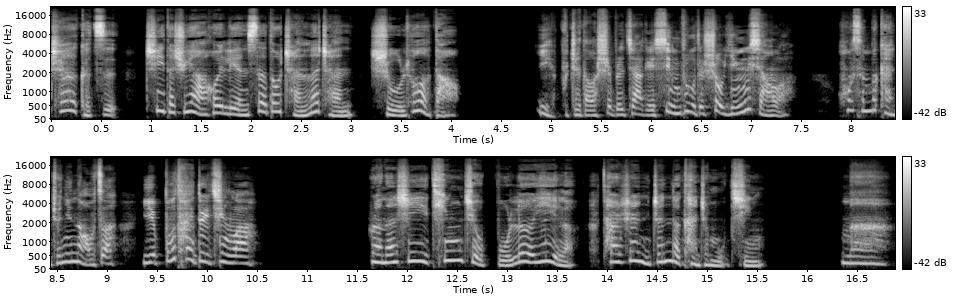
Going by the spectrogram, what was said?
这个字气得徐雅慧脸色都沉了沉，数落道：“也不知道是不是嫁给姓陆的受影响了。”我怎么感觉你脑子也不太对劲了？阮南希一听就不乐意了，她认真的看着母亲：“妈，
